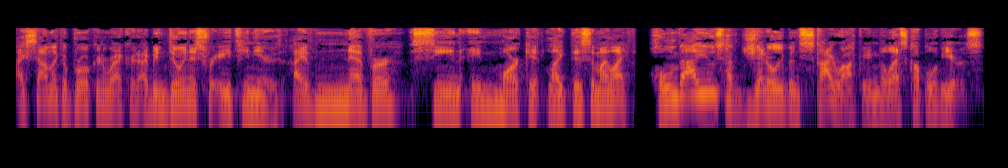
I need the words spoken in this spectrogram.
I sound like a broken record. I've been doing this for 18 years. I have never seen a market like this in my life. Home values have generally been skyrocketing the last couple of years.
